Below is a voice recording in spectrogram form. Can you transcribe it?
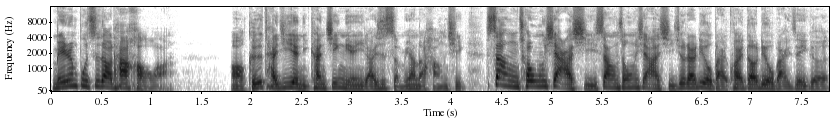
没人不知道它好啊。哦，可是台积电，你看今年以来是什么样的行情？上冲下洗，上冲下洗，就在六百块到六百这个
